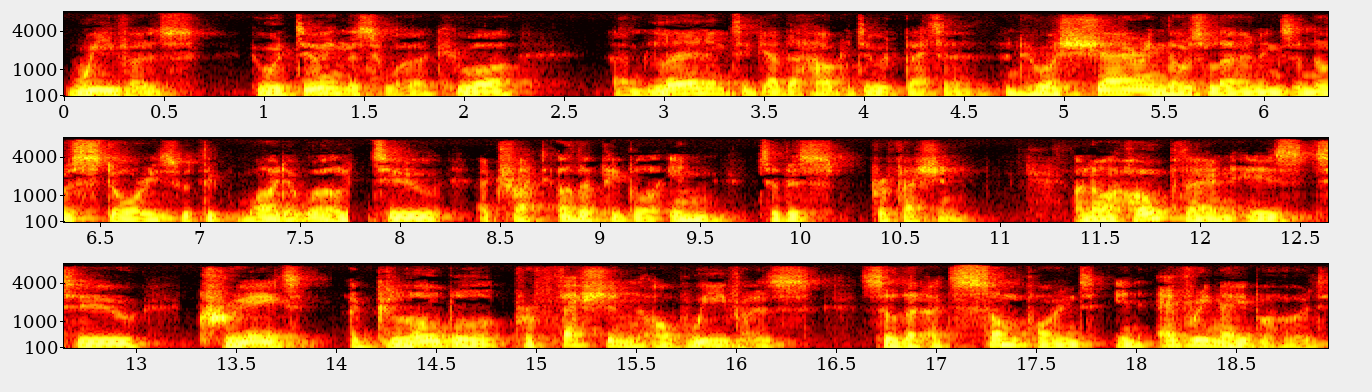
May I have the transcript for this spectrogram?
weavers, who are doing this work, who are um, learning together how to do it better, and who are sharing those learnings and those stories with the wider world to attract other people into this profession. And our hope then is to create a global profession of weavers so that at some point in every neighborhood,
